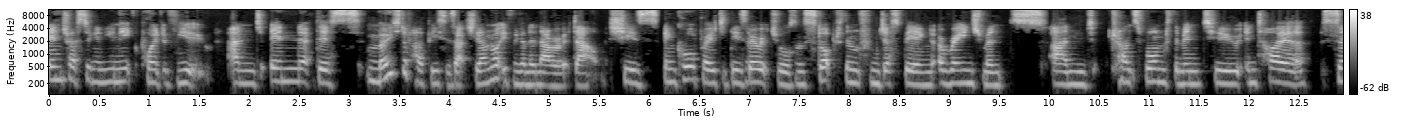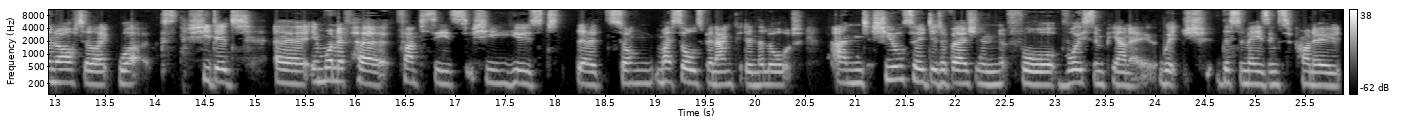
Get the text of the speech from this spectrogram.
interesting and unique point of view. And in this, most of her pieces, actually, I'm not even going to narrow it down. She's incorporated these spirituals and stopped them from just being arrangements and transformed them into entire sonata like works. She did, uh, in one of her fantasies, she used the song My Soul's Been Anchored in the Lord. And she also did a version for voice and piano, which this amazing soprano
